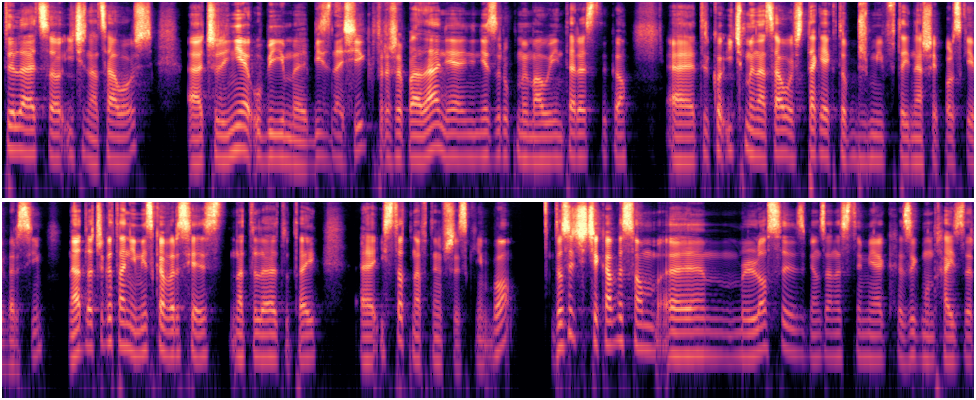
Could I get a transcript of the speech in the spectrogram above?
tyle, co idź na całość, e, czyli nie ubijmy biznesik, proszę pana, nie, nie zróbmy mały interes, tylko e, tylko idźmy na całość, tak jak to brzmi w tej naszej polskiej wersji. No a dlaczego ta niemiecka wersja jest na tyle tutaj e, istotna w tym wszystkim? Bo dosyć ciekawe są losy związane z tym, jak Zygmunt Heiser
